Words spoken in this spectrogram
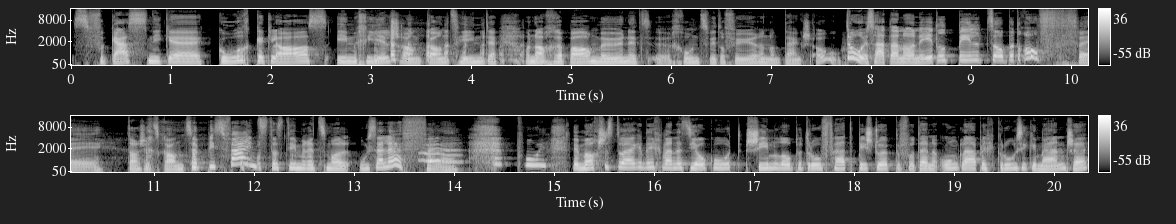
das vergessene Gurkenglas im Kühlschrank ganz hinten. Und nach ein paar Monaten äh, kommt es wieder führen und denkst, oh. Du, es hat auch noch ein Edelpilz oben drauf. Das ist jetzt ganz etwas Feins, das tun wir jetzt mal rauslöffeln. Pui. Wie machst du eigentlich, wenn ein Joghurt Schimmel oben drauf hat? Bist du jemand von diesen unglaublich grusigen Menschen,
